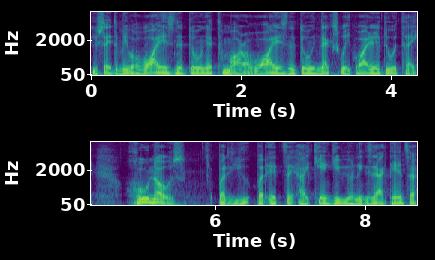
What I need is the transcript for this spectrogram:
you say to me, well, why isn't it doing it tomorrow? Why isn't it doing next week? Why did it do it today? Who knows? But you but it's I can't give you an exact answer,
